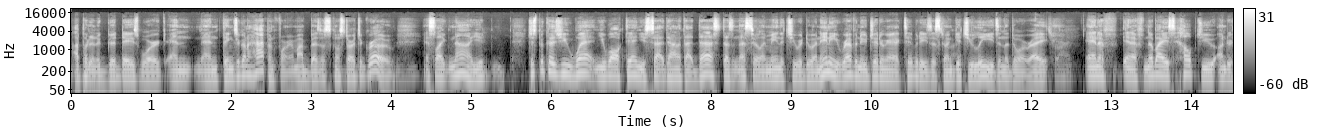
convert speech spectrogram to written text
I put in a good day's work, and and things are going to happen for me. My business is going to start to grow. It's like no, you just because you went, you walked in, you sat down at that desk doesn't necessarily mean that you were doing any revenue generating activities that's going to get you leads in the door, right? right. And if and if nobody's helped you understand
